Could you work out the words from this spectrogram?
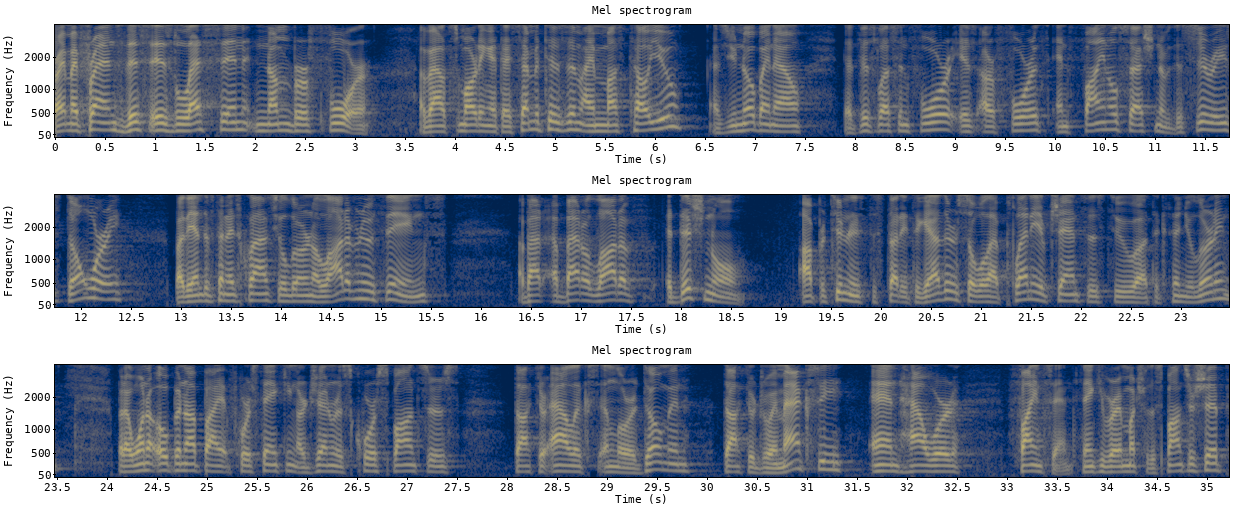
All right, my friends, this is lesson number four of Outsmarting Anti Semitism. I must tell you, as you know by now, that this lesson four is our fourth and final session of this series. Don't worry, by the end of tonight's class, you'll learn a lot of new things about, about a lot of additional opportunities to study together. So we'll have plenty of chances to, uh, to continue learning. But I want to open up by, of course, thanking our generous course sponsors. Dr. Alex and Laura Doman, Dr. Joy Maxey, and Howard Feinsand. Thank you very much for the sponsorship,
